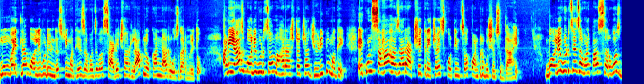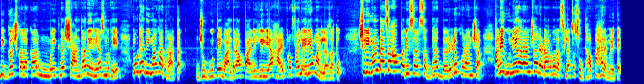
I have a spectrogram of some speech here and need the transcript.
मुंबईतल्या बॉलिवूड इंडस्ट्रीमध्ये जवळजवळ साडेचार लाख लोकांना रोजगार मिळतो. आणि याच बॉलिवूडचं महाराष्ट्राच्या जी डी पीमध्ये एकूण सहा हजार आठशे त्रेचाळीस कोटींचं कॉन्ट्रीब्युशन सुद्धा आहे. बॉलिवूडचे जवळपास सर्वच दिग्गज कलाकार मुंबईतल्या शानदार एरियाजमध्ये मोठ्या दिमागात राहतात. जुहू ते वांद्रा पाली हिल या हाय प्रोफाईल एरिया मानला जातो. श्रीमंताचा हा परिसर सध्या दरोडेखोरांच्या आणि गुन्हेगारांच्या रडारवर असल्याचं सुद्धा पाहायला मिळतंय.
